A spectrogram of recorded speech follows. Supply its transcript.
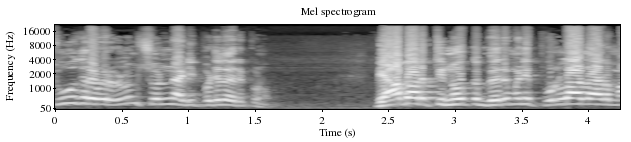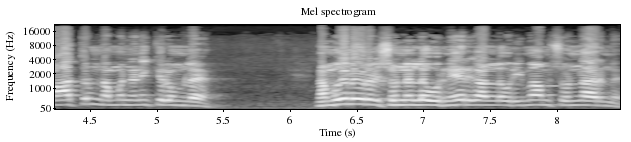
தூதரவர்களும் சொன்ன அடிப்படையில் இருக்கணும். வியாபாரத்தின் நோக்கம் வெறுமனே பொருளாதாரம் மாத்திரம் நம்ம நினைக்கிறோம்ல. நான் முதல்வர் சொன்னல ஒரு நேர்காலில் ஒரு இமாம் சொன்னார்னு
